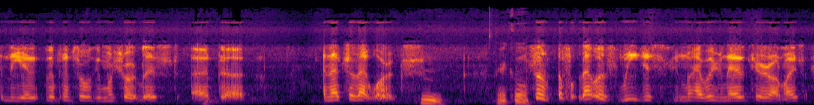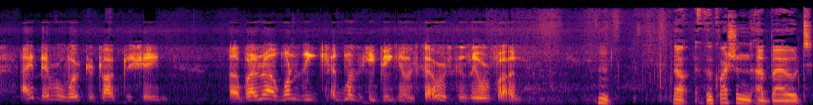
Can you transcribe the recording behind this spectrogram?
And the, uh, the pencil will give them a short list. And, uh, and that's how that works. Hmm. Very cool. So that was me just you know, having an editor on my. I never worked or talked to Shane, uh, but I know I wanted to. I wanted to keep inking on his covers because they were fun. Now, a question about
